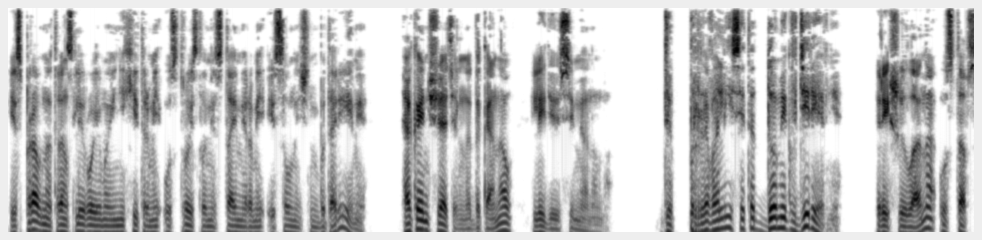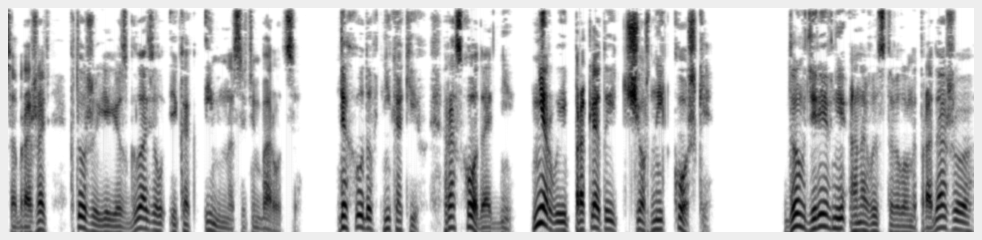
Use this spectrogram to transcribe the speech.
исправно транслируемый нехитрыми устройствами с таймерами и солнечными батареями, окончательно доконал Лидию Семеновну. — Да провались этот домик в деревне! — решила она, устав соображать, кто же ее сглазил и как именно с этим бороться. Доходов никаких, расходы одни, нервы и проклятые черные кошки. Дом в деревне она выставила на продажу,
